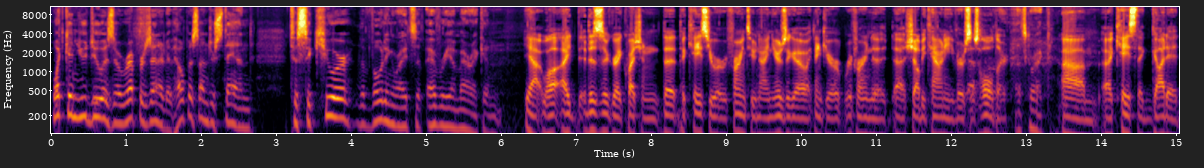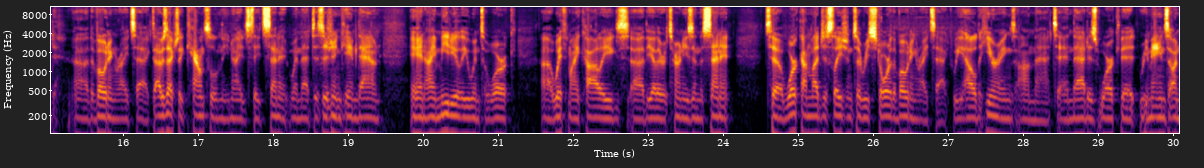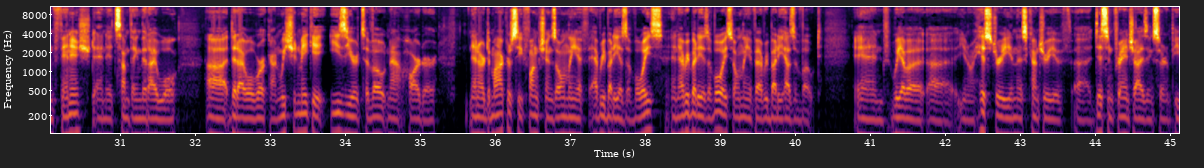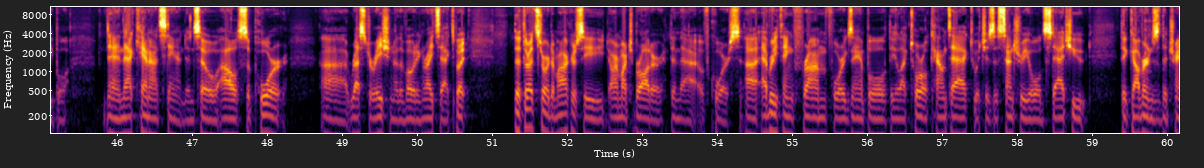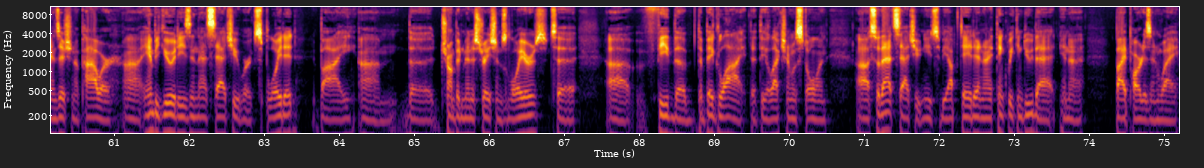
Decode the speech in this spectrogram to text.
What can you do as a representative? Help us understand to secure the voting rights of every American. Yeah, well, I, this is a great question. The the case you were referring to nine years ago, I think you're referring to uh, Shelby County versus That's Holder. Correct. That's correct. Um, a case that gutted uh, the Voting Rights Act. I was actually counsel in the United States Senate when that decision came down, and I immediately went to work uh, with my colleagues, uh, the other attorneys in the Senate, to work on legislation to restore the Voting Rights Act. We held hearings on that, and that is work that remains unfinished, and it's something that I will uh, that I will work on. We should make it easier to vote, not harder. And our democracy functions only if everybody has a voice, and everybody has a voice only if everybody has a vote. And we have a, a you know history in this country of uh, disenfranchising certain people, and that cannot stand. And so I'll support uh, restoration of the Voting Rights Act, but the threats to our democracy are much broader than that, of course. Uh, everything from, for example, the Electoral Count Act, which is a century old statute that governs the transition of power. Uh, ambiguities in that statute were exploited by um, the Trump administration's lawyers to uh, feed the the big lie that the election was stolen. Uh, so that statute needs to be updated, and I think we can do that in a bipartisan way.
